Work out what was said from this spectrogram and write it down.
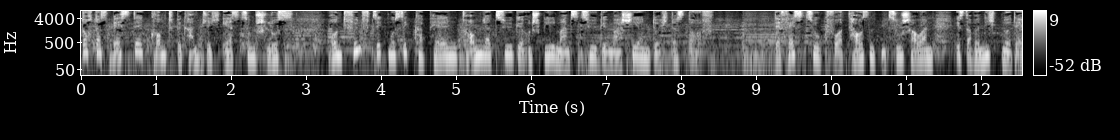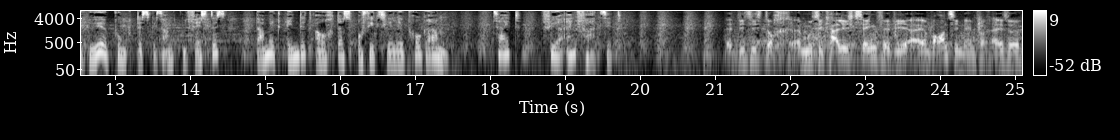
Doch das Beste kommt bekanntlich erst zum Schluss. Rund 50 Musikkapellen, Trommlerzüge und Spielmannszüge marschieren durch das Dorf. Der Festzug vor tausenden Zuschauern ist aber nicht nur der Höhepunkt des gesamten Festes, damit endet auch das offizielle Programm. Zeit für ein Fazit. Das ist doch äh, musikalisch gesehen für die ein Wahnsinn einfach. Also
